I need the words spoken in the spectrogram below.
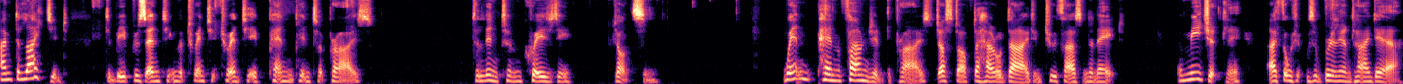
I'm delighted to be presenting the 2020 PEN Pinter Prize to Linton Kwesi Johnson. When PEN founded the prize, just after Harold died in 2008, immediately I thought it was a brilliant idea.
